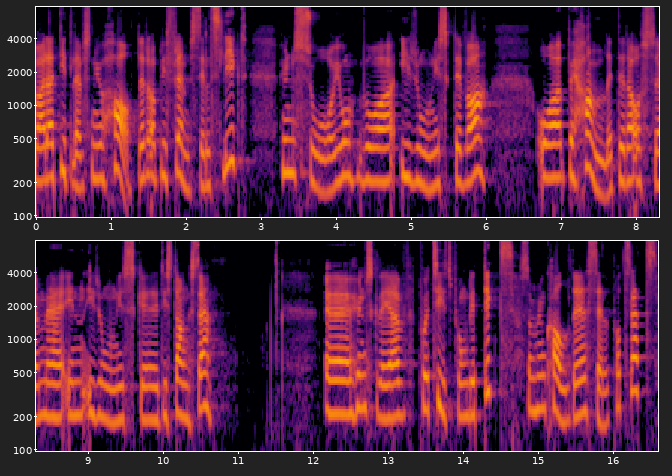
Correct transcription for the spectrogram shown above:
var at Ditlevsen jo hater å bli fremstilt slikt. Hun så jo hvor ironisk det var, og behandlet det da også med en ironisk distanse. Eh, hun skrev på et tidspunkt et dikt som hun kalte 'Selvportrett',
